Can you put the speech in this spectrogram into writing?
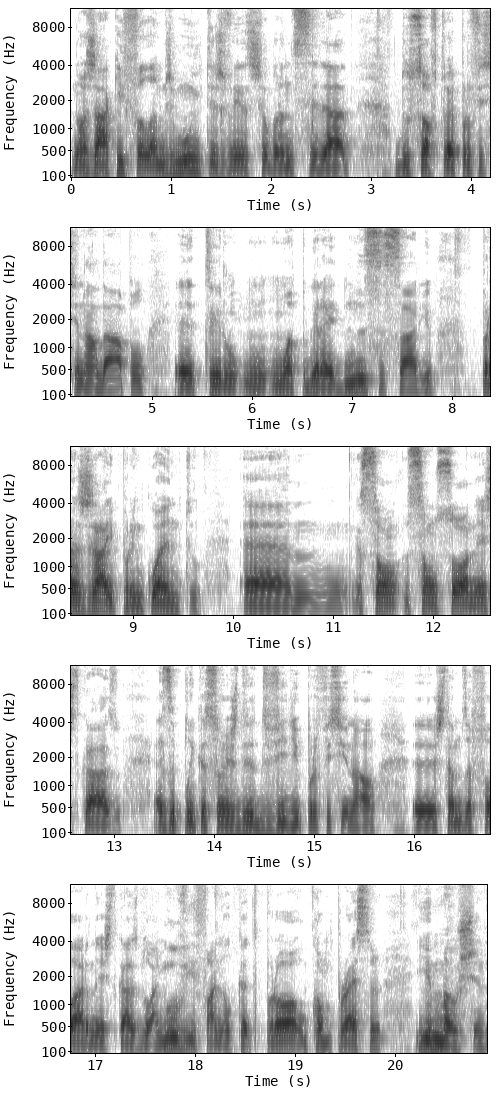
Nós já aqui falamos muitas vezes sobre a necessidade do software profissional da Apple uh, ter um, um upgrade necessário. Para já e por enquanto, um, são, são só, neste caso, as aplicações de, de vídeo profissional. Uh, estamos a falar, neste caso, do iMovie, Final Cut Pro, o Compressor e o Motion.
